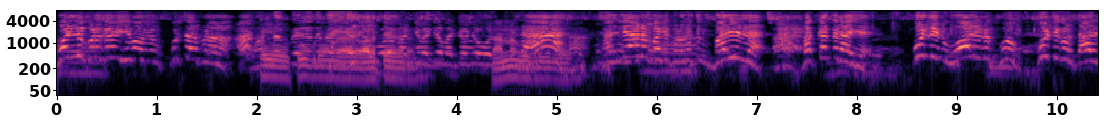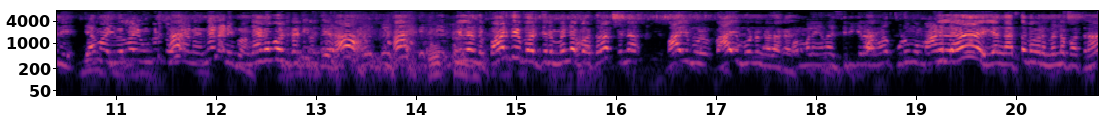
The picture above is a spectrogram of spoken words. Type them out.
ஒண்ணு கொடுக்க இவன் இவன் கொடுத்தா இருப்பானா கூப்பிடுங்க வளர்த்தே வட்டி வட்டி வட்டி வட்டி ஓடு. தன்னை கூப்பிடுங்க. கல்யாணம் பண்ணி கொடுக்கறதுக்கு வழி இல்ல. பக்கத்து நாயே கூட்டிட்டு ஓடிட்டு கூ- கூட்டி கொடுத்தாரு நீ. ஏமா இதெல்லாம் இவங்கிட்ட சொன்னா என்ன நினைப்பாங்க நகை போட்டு கட்டி கொடுத்தியாடா? ஆ? இல்ல இந்த பார்த்திய பரிச்சனை முன்ன பார்த்தா பின்ன வாய் மூணு வாய் மூணு நல்லா. பொம்பளை எல்லாம் சிரிக்கிறாங்க குடும்பமான இல்ல எங்க அத்தை மகனை முன்ன பார்த்தனா?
